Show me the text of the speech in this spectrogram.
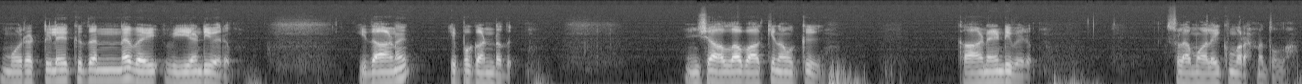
മുരട്ടിലേക്ക് തന്നെ വൈ വീയേണ്ടി വരും. ഇതാണ് ഇപ്പോൾ കണ്ടത്. ഇൻഷാ അള്ളാ ബാക്കി നമുക്ക് കാണേണ്ടി വരും. അസ്സാം വലൈക്കും വറഹമത്തുള്ള.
